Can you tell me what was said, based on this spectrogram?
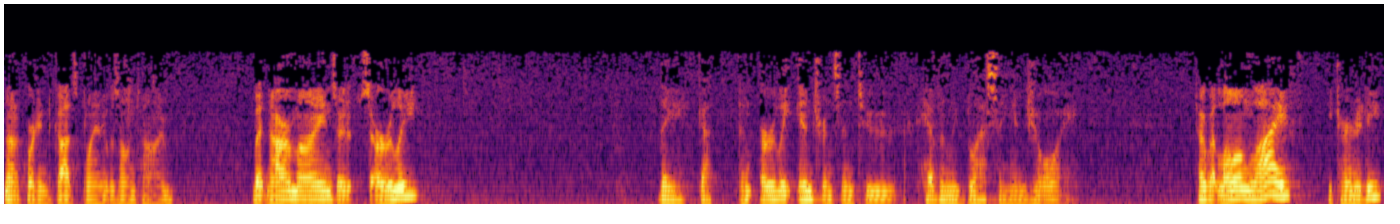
Not according to God's plan, it was on time. But in our minds, it's early. They got an early entrance into heavenly blessing and joy. Talk about long life, eternity,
